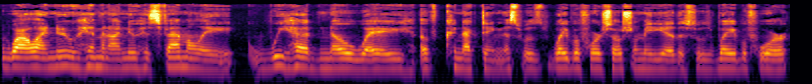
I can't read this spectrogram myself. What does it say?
while I knew him and I knew his family, we had no way of connecting. This was way before social media. This was way before,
